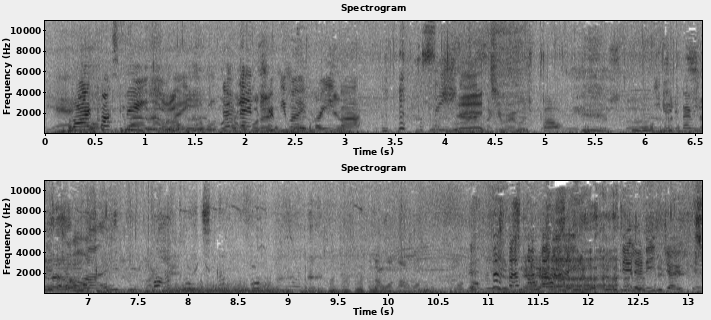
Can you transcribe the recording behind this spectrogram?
Yeah. Bypass me. Don't let him trip you over either. Thank you very much, pal. You're doing a very good job. I want that one. Dylan is joking.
